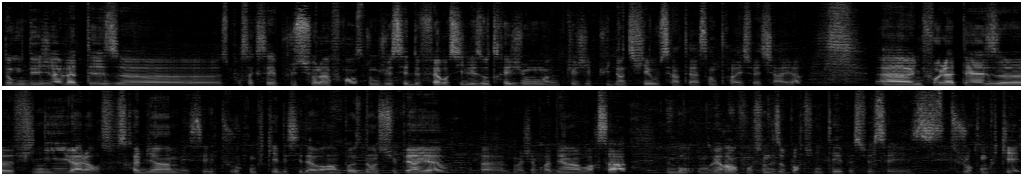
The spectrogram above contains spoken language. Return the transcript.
donc déjà la thèse, euh, c'est pour ça que c'est plus sur la France. Donc je vais essayer de faire aussi les autres régions euh, que j'ai pu identifier où c'est intéressant de travailler sur les tirailleurs. Euh, une fois la thèse euh, finie, alors ce serait bien, mais c'est toujours compliqué d'essayer d'avoir un poste dans le supérieur. Euh, moi j'aimerais bien avoir ça, mais bon, on verra en fonction des opportunités parce que c'est toujours compliqué.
